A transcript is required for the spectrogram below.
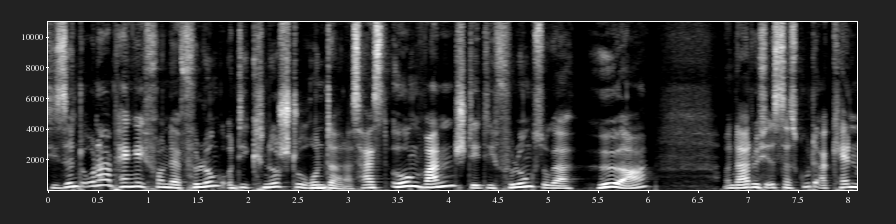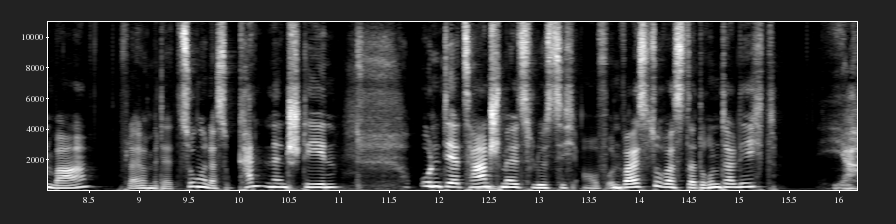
die sind unabhängig von der Füllung und die knirschst du runter. Das heißt, irgendwann steht die Füllung sogar höher und dadurch ist das gut erkennbar, vielleicht auch mit der Zunge, dass so Kanten entstehen und der Zahnschmelz löst sich auf. Und weißt du, was da drunter liegt? Ja,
